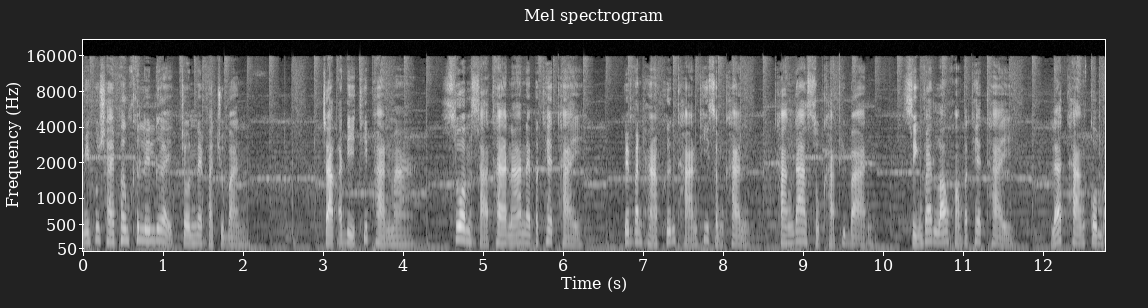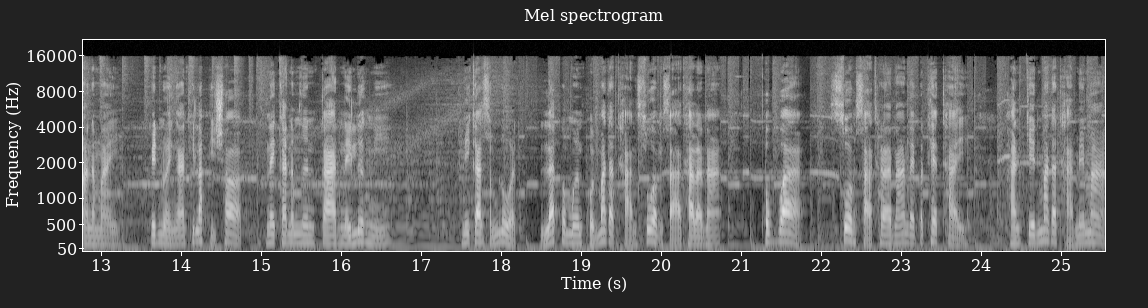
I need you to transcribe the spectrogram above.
มีผู้ใช้เพิ่มขึ้นเรื่อยๆ จนในปัจจุบัน จากอดีตที่ผ่านมาส้วมสาธารณะในประเทศไทย เป็นปัญหาพื้นฐานที่สำคัญทางด้านสุขาภิบาล สิ่งแวดล้อมของประเทศไทย และทางกรมอนามัย เป็นหน่วยงานที่รับผิดชอบในการดำเนินการในเรื่องนี้ มีการสำรวจและประเมินผลมาตรฐานส้วมสาธารณะ พบว่าส้วมสาธารณะในประเทศไทย ผ่านเกณฑ์มาตรฐานไม่มาก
